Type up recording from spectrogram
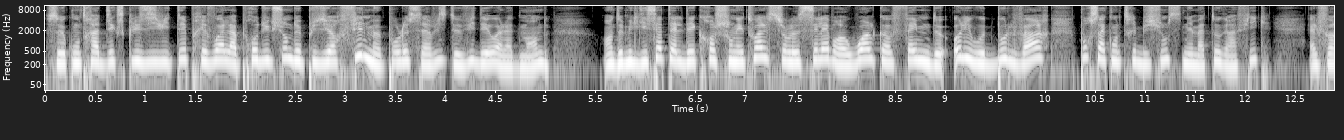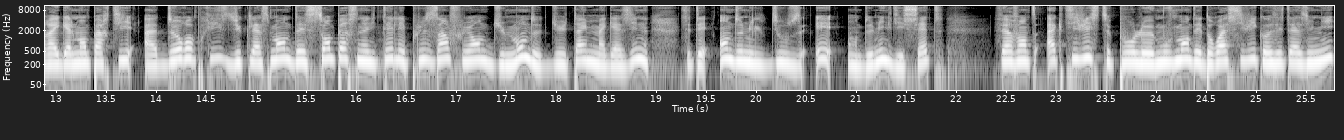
Ce contrat d'exclusivité prévoit la production de plusieurs films pour le service de vidéo à la demande. En 2017, elle décroche son étoile sur le célèbre Walk of Fame de Hollywood Boulevard pour sa contribution cinématographique. Elle fera également partie à deux reprises du classement des 100 personnalités les plus influentes du monde du Time Magazine. C'était en 2012 et en 2017. Fervente activiste pour le mouvement des droits civiques aux États-Unis,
